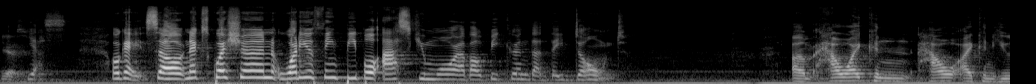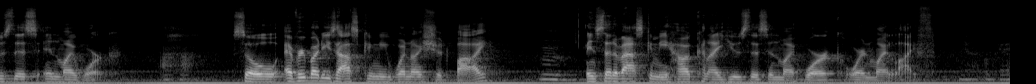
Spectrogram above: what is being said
Yes. Yes. Okay, so next question. What do you think people ask you more about Bitcoin that they don't? Um, how I can how I can use this in my work. Uh-huh. So everybody's asking me when I should buy, Mm. instead of asking me how can I use this in my work or in my life. Yeah, okay.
